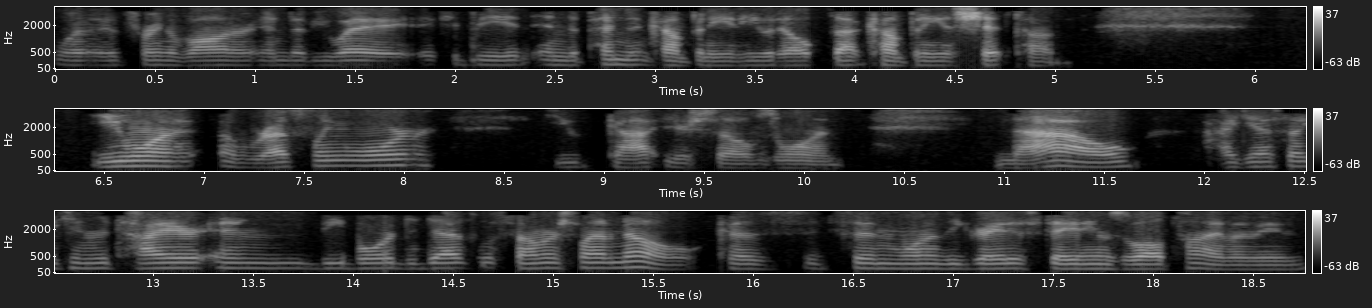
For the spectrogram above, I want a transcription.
whether it's Ring of Honor, NWA, it could be an independent company, and he would help that company a shit ton. You want a wrestling war? You got yourselves one. Now, I guess I can retire and be bored to death with SummerSlam. No, because it's in one of the greatest stadiums of all time. I mean,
